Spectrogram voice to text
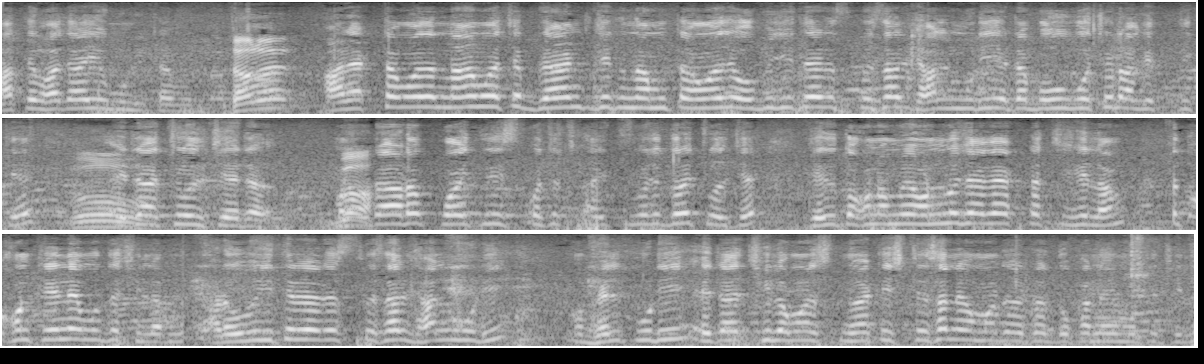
হাতে ভাজা এই মধ্যে। তাহলে? আর একটা আমাদের নাম আছে ব্র্যান্ড যেটা নামটা আমাদের অভিজিতের স্পেশাল ঝালমুড়ি এটা বহু বছর আগের থেকে এটা চলছে এটা ওটা আরও পঁয়ত্রিশ বছর সাঁত্রিশ বছর ধরে চলছে। যেহেতু তখন আমি অন্য জায়গায় একটা ছিলাম তখন ট্রেনের মধ্যে ছিলাম। আর অভিজিতের স্পেশাল ঝালমুড়ি ভেলপুরি এটা ছিল আমার নয়াটি স্টেশনে আমাদের একটা দোকানের মধ্যে ছিল।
